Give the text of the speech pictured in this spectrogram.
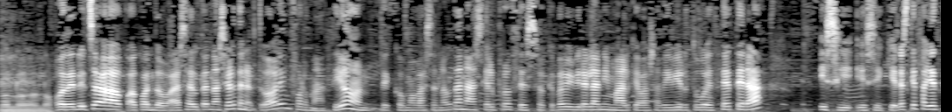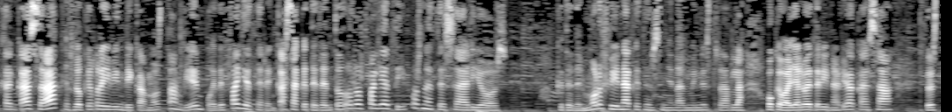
no, no, no, no. O derecho a, a cuando vas a eutanasiar tener toda la información de cómo va a ser la eutanasia, el proceso, que va a vivir el animal, que vas a vivir tú, etcétera. Y si, y si quieres que fallezca en casa, que es lo que reivindicamos también, puede fallecer en casa, que te den todos los paliativos necesarios, que te den morfina, que te enseñen a administrarla, o que vaya al veterinario a casa. Entonces,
